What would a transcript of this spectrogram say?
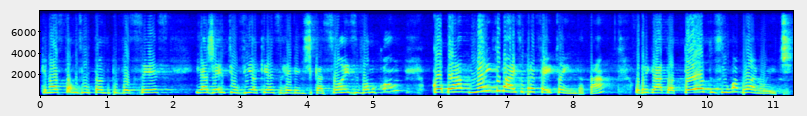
que nós estamos lutando por vocês e a gente ouvir aqui as reivindicações e vamos co cobrar muito mais o prefeito ainda, tá? Obrigado a todos e uma boa noite.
